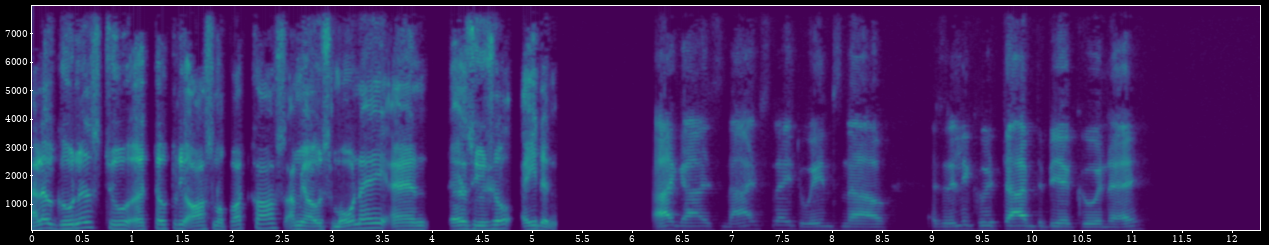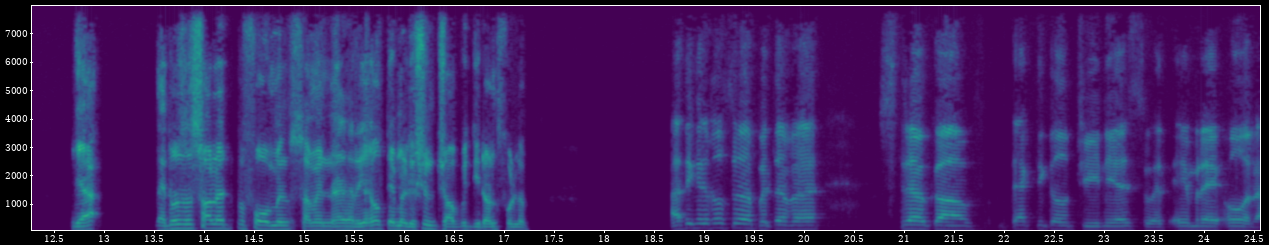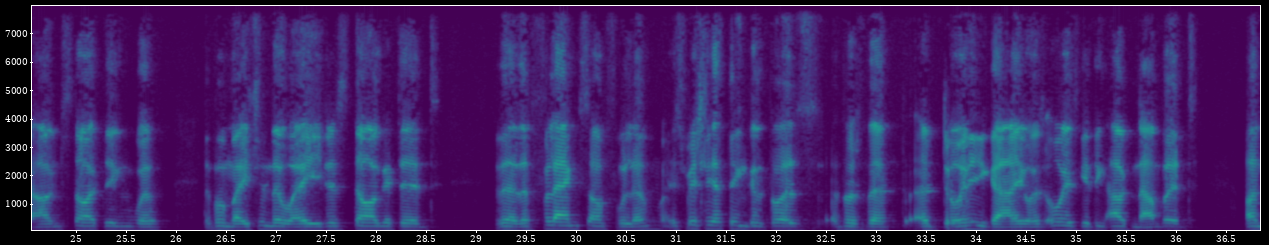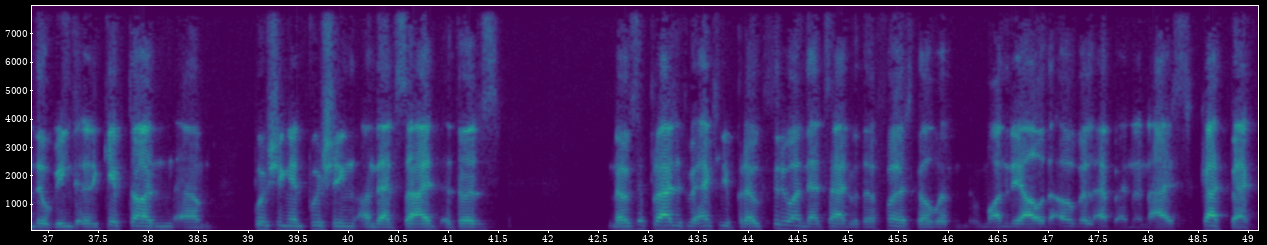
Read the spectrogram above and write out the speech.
Hello, Gooners, to a Totally Arsenal podcast. I'm your host, Mornay, and as usual, Aiden. Hi, guys. Nine straight wins now. It's a really good time to be a Goon, eh? Yeah, that was a solid performance. I mean, a real demolition job we did on Fulham. I think it was also a bit of a stroke of tactical genius with Emery all around, starting with the formation, the way he just targeted – the the flanks of Fulham, especially I think it was it was the Odoi guy who was always getting outnumbered on the wings, and he kept on um, pushing and pushing on that side. It was no surprise that we actually broke through on that side with the first goal with Monreal with the overlap and a nice cutback.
